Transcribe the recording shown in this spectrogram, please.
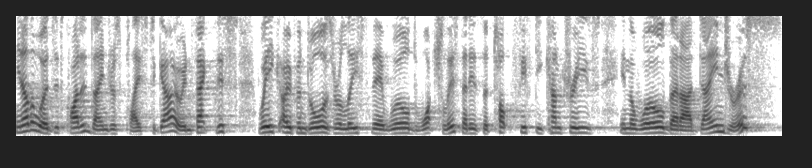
In other words, it's quite a dangerous place to go. In fact, this week, Open Doors released their World Watch List that is, the top 50 countries in the world that are dangerous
